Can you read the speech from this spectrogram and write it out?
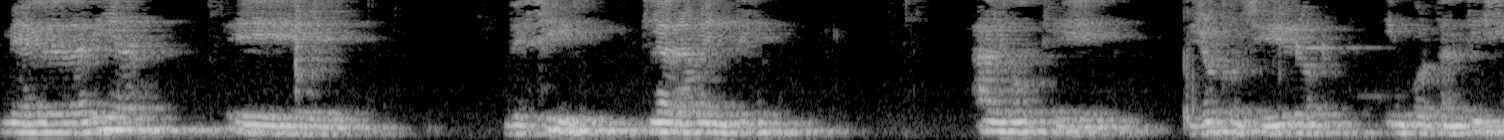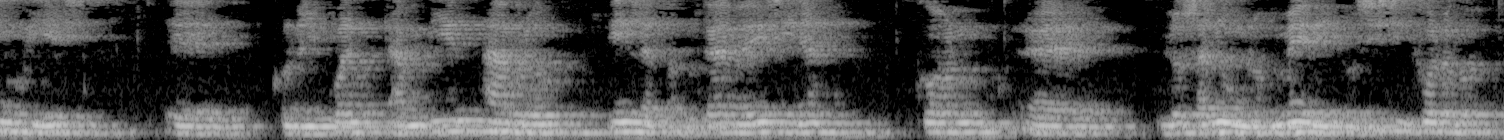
me agradaría eh, decir claramente algo que yo considero importantísimo y es en la Facultad de Medicina con eh, los alumnos médicos y psicólogos,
